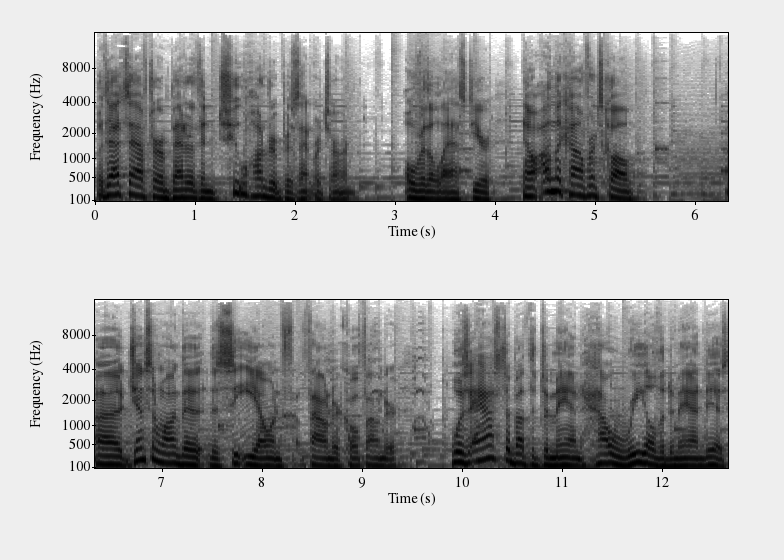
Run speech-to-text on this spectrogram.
but that's after a better than 200% return over the last year. Now, on the conference call, uh, Jensen Huang, the, the CEO and founder, co founder, was asked about the demand, how real the demand is.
